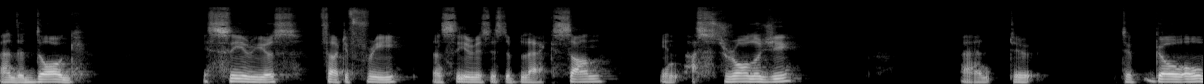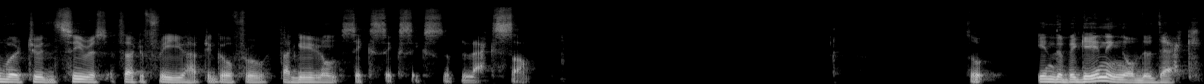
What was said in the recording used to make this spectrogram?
And the dog is Sirius, 33, and Sirius is the black sun in astrology. And to to go over to the Sirius 33, you have to go through Thagirion 666, the Black Sun. So in the beginning of the deck,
